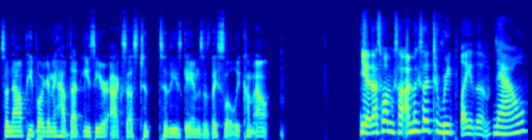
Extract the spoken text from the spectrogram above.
So now people are going to have that easier access to to these games as they slowly come out. Yeah, that's what I'm excited. I'm excited to replay them now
